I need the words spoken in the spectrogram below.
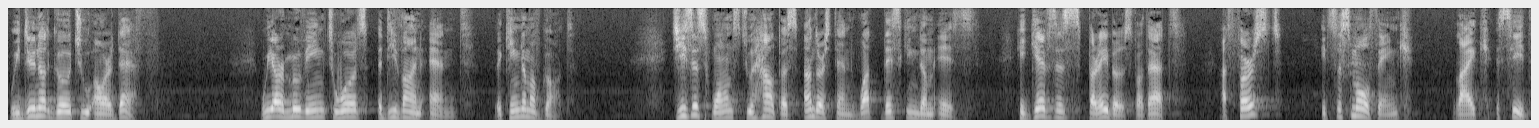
We do not go to our death. We are moving towards a divine end, the kingdom of God. Jesus wants to help us understand what this kingdom is. He gives us parables for that. At first, it's a small thing, like a seed.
